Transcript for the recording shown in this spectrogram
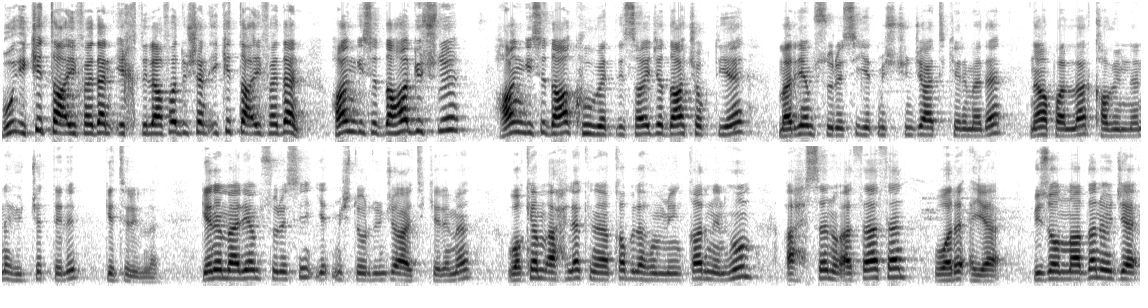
Bu iki taifeden ihtilafa düşen iki taifeden hangisi daha güçlü hangisi daha kuvvetli sayıca daha çok diye Meryem suresi 73. ayet-i kerimede ne yaparlar? Kavimlerine hüccet delil getirirler. Gene Meryem suresi 74. ayet-i kerime وَكَمْ أَحْلَكْنَا قَبْلَهُمْ مِنْ قَرْنٍ هُمْ أَحْسَنُ أَثَاثًا وَرِعْيًا Biz onlardan önce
